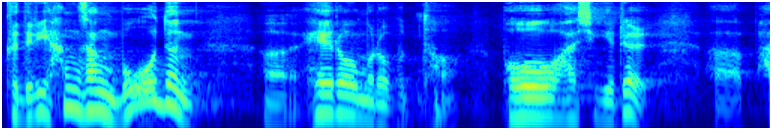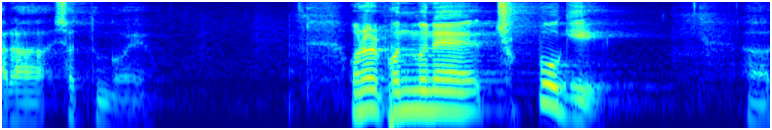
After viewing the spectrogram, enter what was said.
그들이 항상 모든 어, 해로움으로부터 보호하시기를 어, 바라셨던 거예요. 오늘 본문의 축복이 어,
